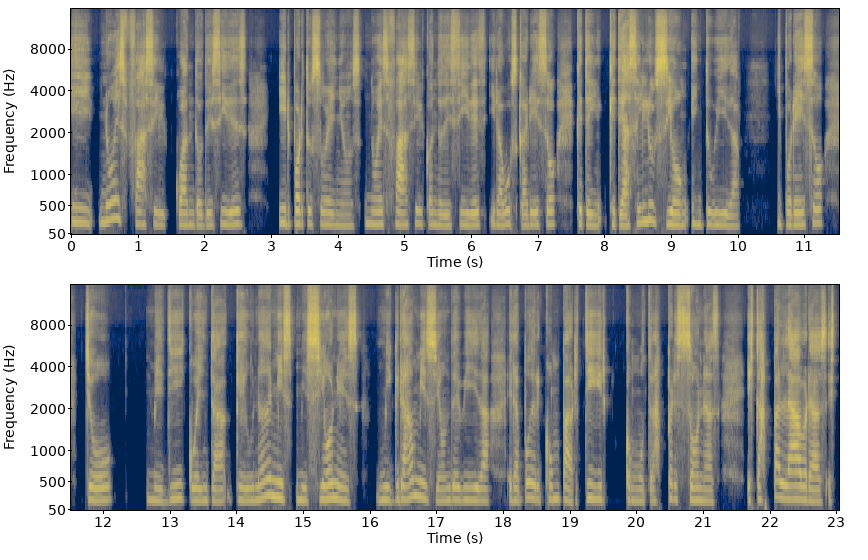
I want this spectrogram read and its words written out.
Y no es fácil cuando decides ir por tus sueños, no es fácil cuando decides ir a buscar eso que te, que te hace ilusión en tu vida. Y por eso yo me di cuenta que una de mis misiones, mi gran misión de vida, era poder compartir con otras personas estas palabras, est-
